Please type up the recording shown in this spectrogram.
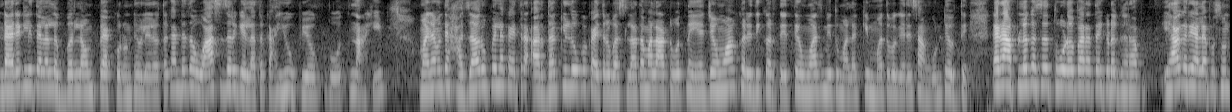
डायरेक्टली त्याला लब्बर लावून पॅक करून ठेवलेलं होतं. कारण त्याचा वास जर गेला तर काही उपयोग होत नाही माझ्यामध्ये हजार रुपयाला काहीतरी अर्धा किलो का काहीतरी बसला आता मला आठवत नाही आहे जेव्हा खरेदी करते तेव्हाच मी तुम्हाला किंमत वगैरे सांगून ठेवते. कारण आपलं कसं थोडंफार आता इकडं घरा ह्या घरी आल्यापासून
